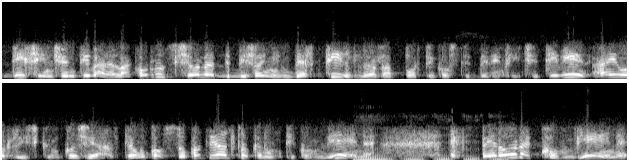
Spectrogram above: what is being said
disincentivare la corruzione bisogna invertirlo il rapporto costi-benefici, viene, hai un rischio così alto, è un costo così alto che non ti conviene e per ora conviene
